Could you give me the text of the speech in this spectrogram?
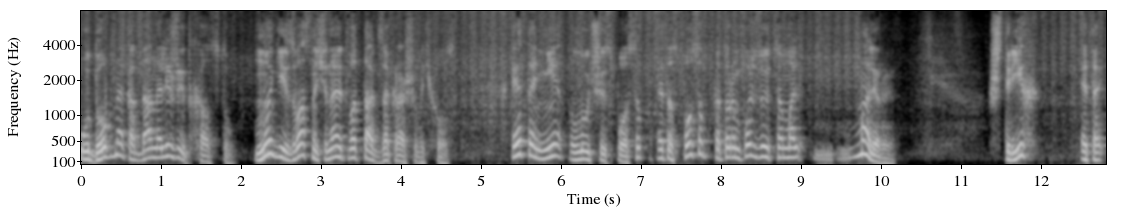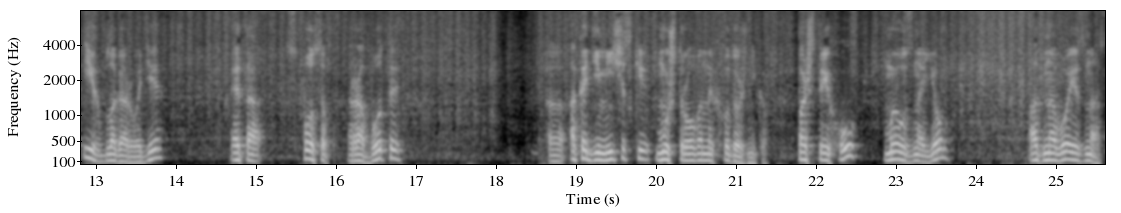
Удобно, когда она лежит к холсту. Многие из вас начинают вот так закрашивать холст. Это не лучший способ. Это способ, которым пользуются маль... маляры. Штрих – это их благородие, это способ работы э, академически муштрованных художников. По штриху мы узнаем одного из нас.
